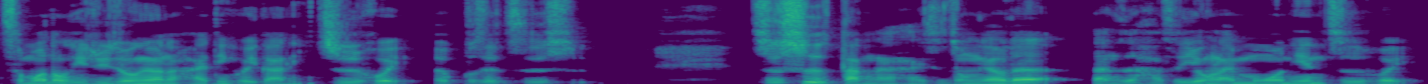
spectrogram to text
什么东西最重要呢？他一定回答你智慧，而不是知识。知识当然还是重要的，但是它是用来磨练智慧。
